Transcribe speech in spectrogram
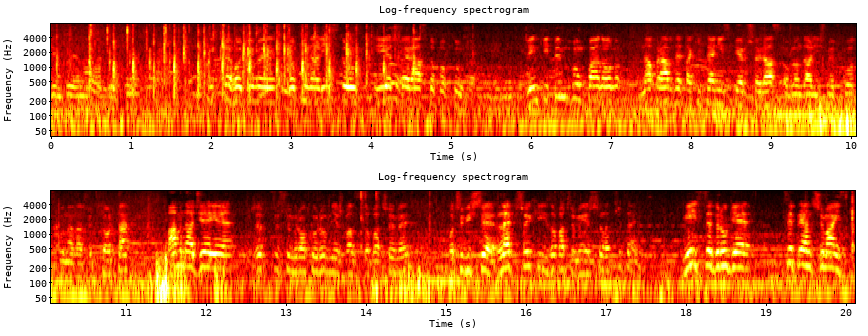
Dziękujemy serdecznie. I przechodzimy do finalistów i jeszcze raz to powtórzę. Dzięki tym dwóm panom naprawdę taki tenis pierwszy raz oglądaliśmy w Płocku na naszych kortach. Mam nadzieję, że w przyszłym roku również Was zobaczymy. Oczywiście lepszych i zobaczymy jeszcze lepszy tenis. Miejsce drugie Cyprian Trzymański.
